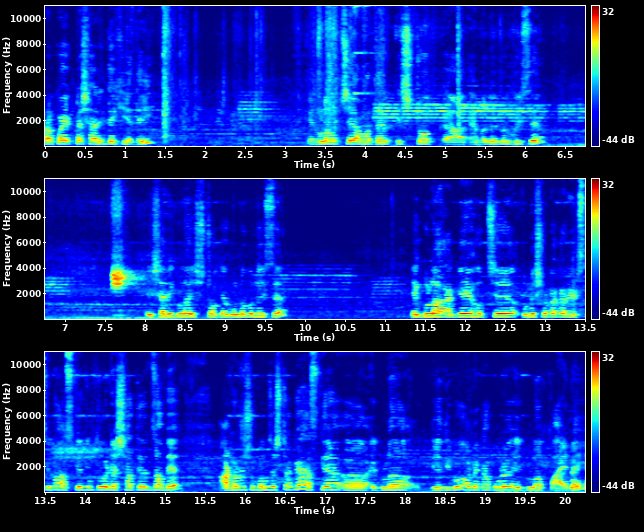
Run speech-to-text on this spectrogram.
আরও কয়েকটা শাড়ি দেখিয়ে দেই। এগুলো হচ্ছে আমাদের স্টক অ্যাভেলেবল হয়েছে এই শাড়িগুলো স্টক অ্যাভেলেবল হয়েছে এগুলা আগে হচ্ছে উনিশশো টাকা রেট ছিল, আজকে কিন্তু ওইটার সাথে যাবে আঠারোশো পঞ্চাশ টাকায়। আজকে এগুলা দিয়ে দিব। অনেক আপুরা এগুলো পায় নাই।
